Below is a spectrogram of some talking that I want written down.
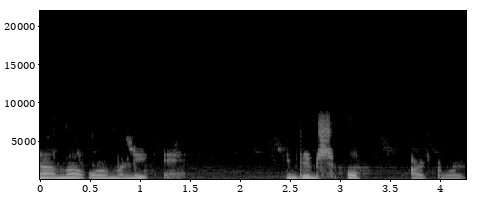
tama or mali in terms of artwork.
